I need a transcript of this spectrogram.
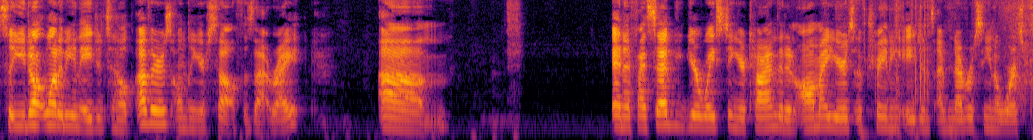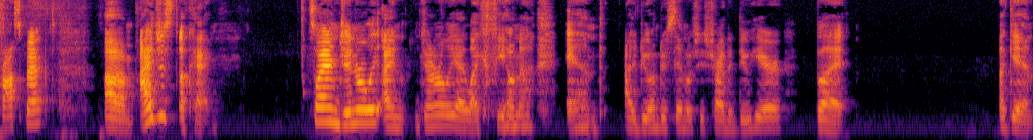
So you don't want to be an agent to help others, only yourself. Is that right? Um, and if I said you're wasting your time, that in all my years of training agents, I've never seen a worse prospect. Um, I just okay. So I am generally, I generally I like Fiona, and I do understand what she's trying to do here, but again,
